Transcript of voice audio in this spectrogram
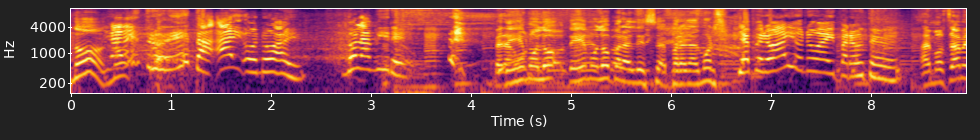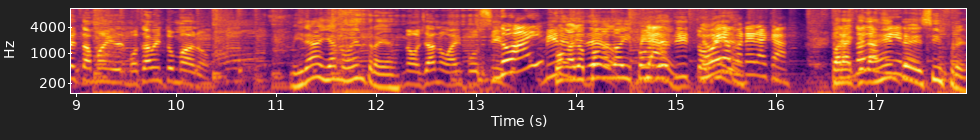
No, ¿Y no, adentro de esta hay o no hay? No la mire. Espera, dejémoslo, uno, dos, dejémoslo tres, para, el cinco, para el almuerzo. Ya, pero ¿hay o no hay para ustedes? Ay, mostrame el tamaño, mostrame en tu mano. Mira, ya no entra ya. No, ya no hay, imposible. ¿No hay? Póngalo, póngalo ahí, póngalo ahí. dedito, Lo voy a poner acá. Para No que la lo gente mire. descifre.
